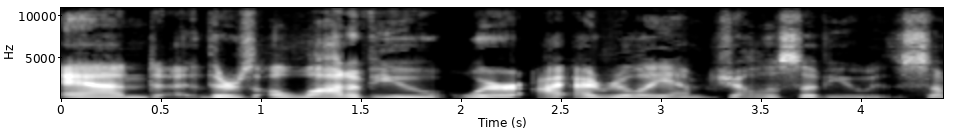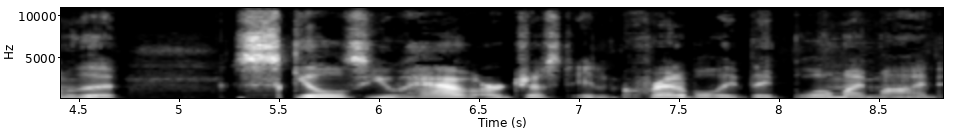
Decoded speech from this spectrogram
And there's a lot of you where I, I, really am jealous of you. Some of the skills you have are just incredible. They, they blow my mind.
